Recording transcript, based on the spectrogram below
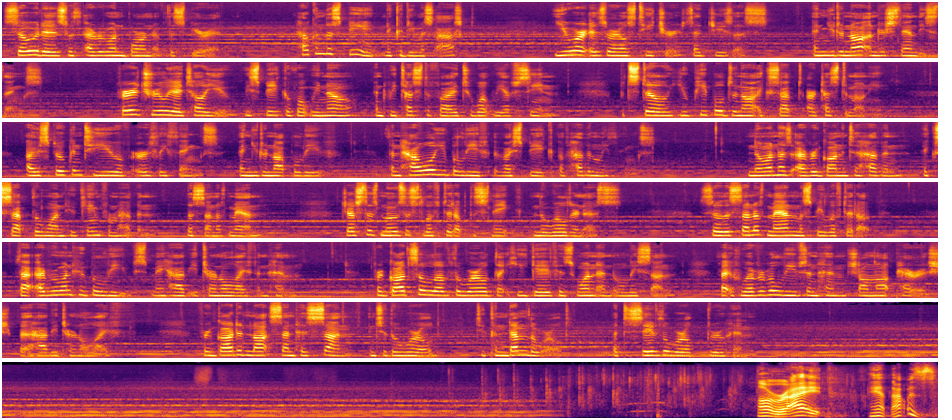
So it is with everyone born of the Spirit. How can this be? Nicodemus asked. You are Israel's teacher, said Jesus, and you do not understand these things. Very truly I tell you, we speak of what we know, and we testify to what we have seen. But still, you people do not accept our testimony. I have spoken to you of earthly things, and you do not believe. Then how will you believe if I speak of heavenly things? No one has ever gone into heaven except the one who came from heaven, the Son of Man. Just as Moses lifted up the snake in the wilderness, so the Son of Man must be lifted up that everyone who believes may have eternal life in him. For God so loved the world that he gave his one and only Son, that whoever believes in him shall not perish, but have eternal life. For God did not send his Son into the world to condemn the world, but to save the world through him. All right. Man, that was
